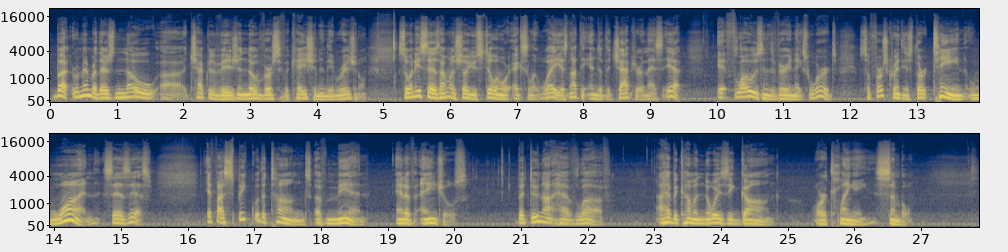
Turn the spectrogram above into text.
But remember, there's no uh, chapter division, no versification in the original. So when he says, I'm going to show you still a more excellent way, it's not the end of the chapter and that's it. It flows into the very next words. So 1 Corinthians 13, 1 says this if I speak with the tongues of men and of angels, but do not have love, I have become a noisy gong or a clanging cymbal.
